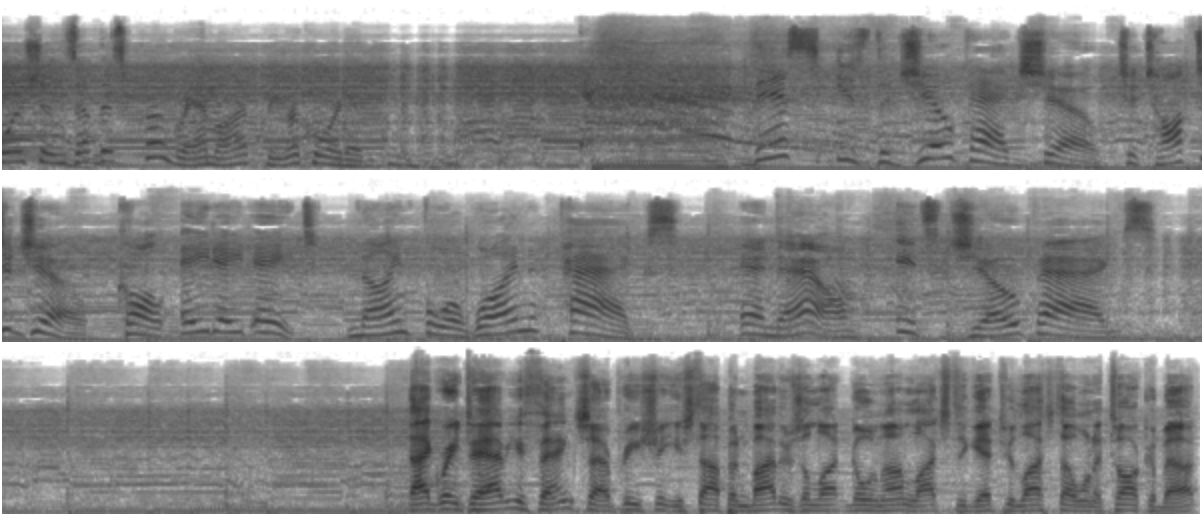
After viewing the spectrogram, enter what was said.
Portions of this program are pre recorded. This is the Joe Pag Show. To talk to Joe, call 888 941 PAGS. And now, it's Joe Pags. That great to have you. Thanks. I appreciate you stopping by. There's a lot going on, lots to get to, lots I want to talk about.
